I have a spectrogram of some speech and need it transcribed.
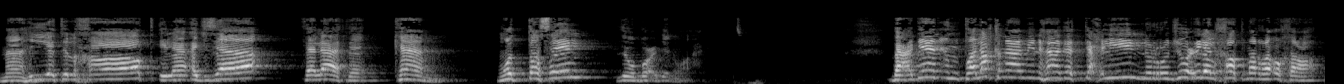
ماهية الخط إلى أجزاء ثلاثة. كم متصل ذو بعد واحد. بعدين انطلقنا من هذا التحليل للرجوع إلى الخط مرة أخرى.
